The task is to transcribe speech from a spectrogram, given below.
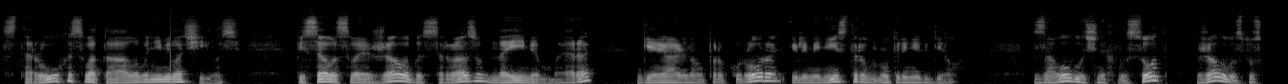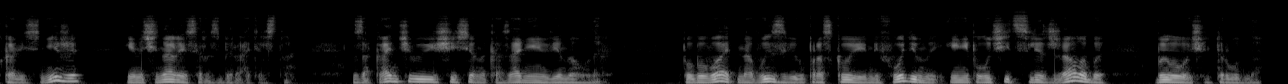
Старуха Сваталова не мелочилась писала свои жалобы сразу на имя мэра, генерального прокурора или министра внутренних дел. За облачных высот жалобы спускались ниже, и начинались разбирательства, заканчивающиеся наказанием виновных. Побывать на вызове у Прасковьи Мефодьевны и не получить след жалобы было очень трудно.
